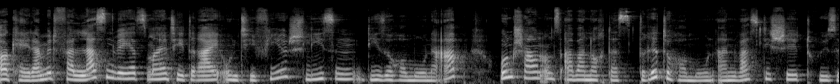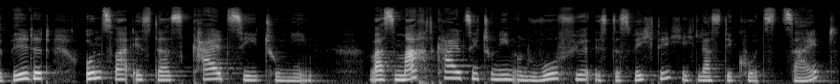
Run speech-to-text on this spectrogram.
Okay, damit verlassen wir jetzt mal T3 und T4, schließen diese Hormone ab und schauen uns aber noch das dritte Hormon an, was die Schilddrüse bildet, und zwar ist das Calcitonin. Was macht Calcitonin und wofür ist es wichtig? Ich lasse dir kurz Zeit.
